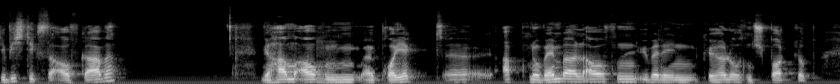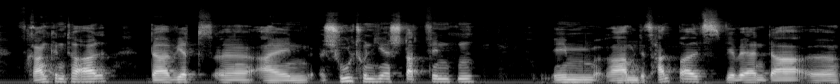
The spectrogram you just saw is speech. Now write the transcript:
die wichtigste Aufgabe. Wir haben auch mhm. ein äh, Äh, ab November laufen über den gehörlosen Sportclub Frankenthal. Da wird äh, ein Schulturnier stattfinden im Rahmen des Handballs. Wir werden da äh,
